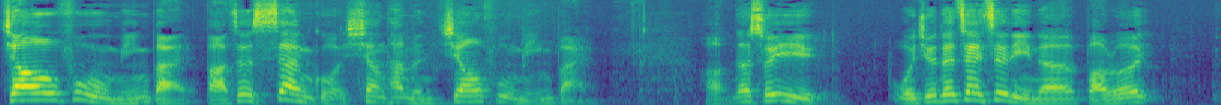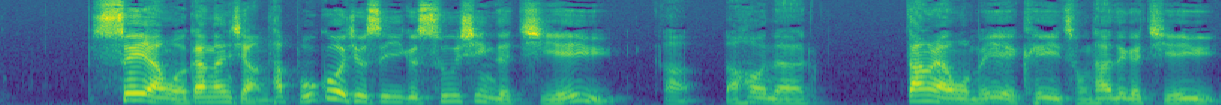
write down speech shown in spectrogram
交付明白，把这善果向他们交付明白。好，那所以我觉得在这里呢，保罗。虽然我刚刚讲，它不过就是一个书信的结语啊，然后呢，当然我们也可以从它这个结语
